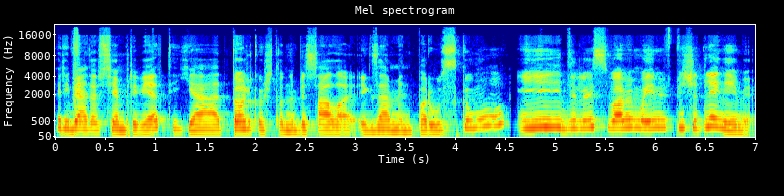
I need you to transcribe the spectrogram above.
Ребята, всем привет! Я только что написала экзамен по русскому и делюсь с вами моими впечатлениями.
